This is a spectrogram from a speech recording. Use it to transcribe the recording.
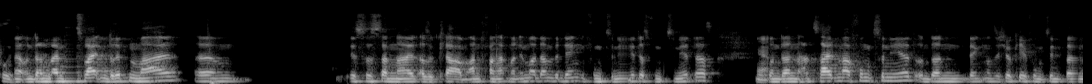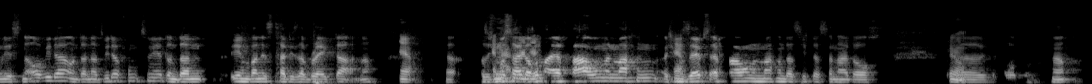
Cool. Ja, und dann beim zweiten, dritten Mal ähm, ist es dann halt, also klar, am Anfang hat man immer dann Bedenken, funktioniert das, funktioniert das. Ja. Und dann hat es halt mal funktioniert und dann denkt man sich, okay, funktioniert beim nächsten auch wieder und dann hat es wieder funktioniert und dann irgendwann ist halt dieser Break da. Ne? Ja. ja. Also ich muss halt auch immer Erfahrungen machen, ich muss selbst Erfahrungen machen, dass ich das dann halt auch genau. äh, ja.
